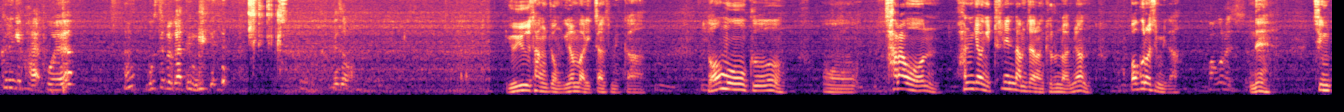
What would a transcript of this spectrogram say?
그런 게 봐- 보여요? 어? 못쓸 것 같은 게. 그래서 유유상종 이런 말 있지 않습니까? 음. 너무 그 어, 살아온 환경이 틀린 남자랑 결혼하면 뻐그러집니다. 먹으러지죠. 네. 지금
